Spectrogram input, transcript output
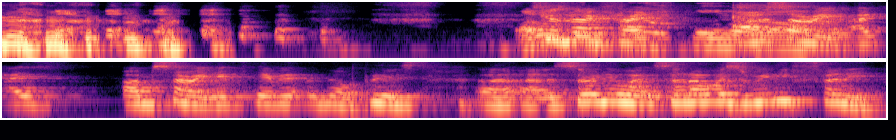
understand. Excuse my think French. that's the thing I'm sorry. I, I I'm sorry. If, if no, please. Uh, uh, so anyway, so that was really funny,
